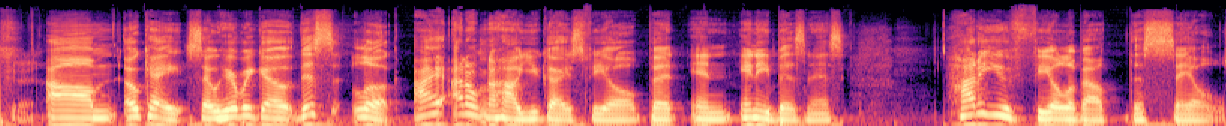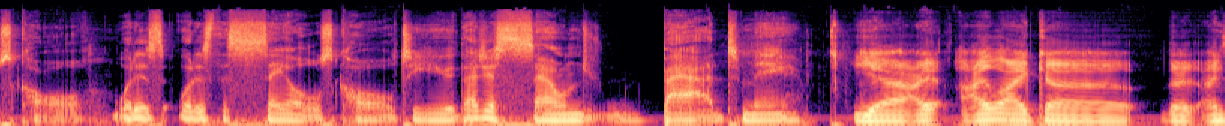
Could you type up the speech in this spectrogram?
Okay. Um, okay, so here we go. This look, I, I don't know how you guys feel, but in any business, how do you feel about the sales call? What is what is the sales call to you? That just sounds bad to me. Yeah, I I like uh there I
